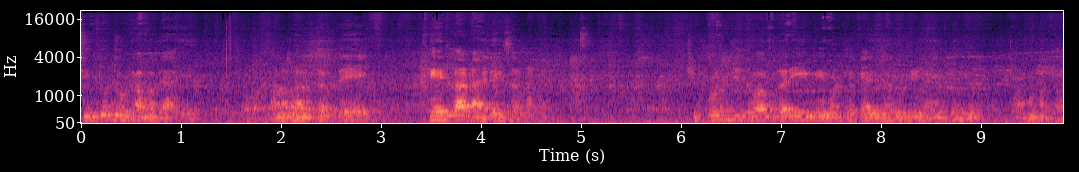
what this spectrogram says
सिंधुदुर्गामध्ये आहे आणि नंतर ते खेडला डायरेक्ट जाणार आहे. चिपळूणची जबाबदारी मी म्हटलं काही जरुरी नाही तुम्ही थांबू नका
